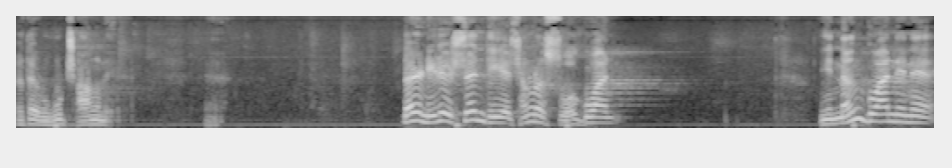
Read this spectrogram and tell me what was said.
说它是无常的。但是你这身体也成了所观，你能观的呢？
